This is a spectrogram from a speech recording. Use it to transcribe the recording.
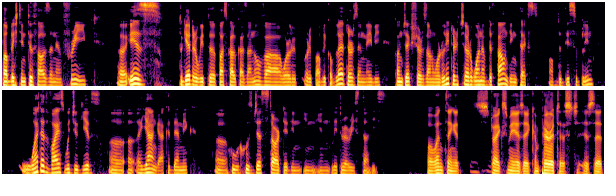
published in 2003, uh, is together with uh, Pascale Casanova, World Republic of Letters, and maybe Conjectures on World Literature, one of the founding texts of the discipline. What advice would you give uh, a, a, young academic who, who's just started in, in, in literary studies? Well, one thing it strikes me as a comparatist is that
